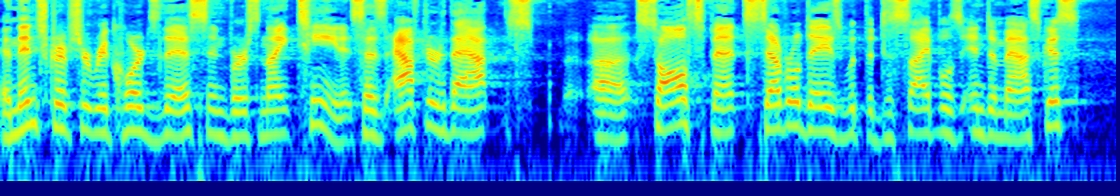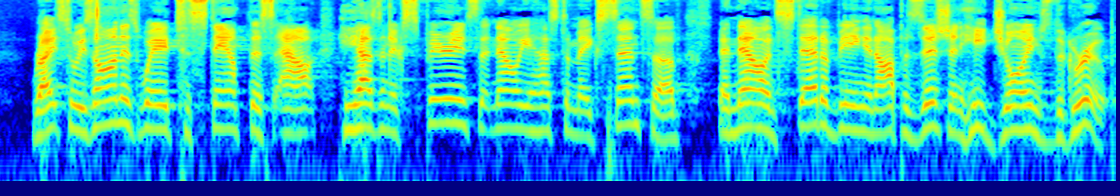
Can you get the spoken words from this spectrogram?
And then scripture records this in verse 19. It says, After that, uh, Saul spent several days with the disciples in Damascus right? So he's on his way to stamp this out. He has an experience that now he has to make sense of. And now, instead of being in opposition, he joins the group.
